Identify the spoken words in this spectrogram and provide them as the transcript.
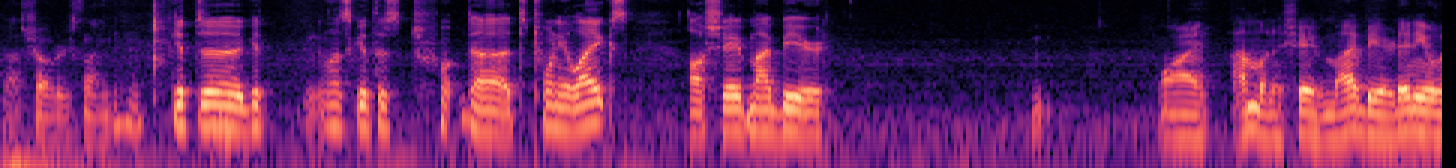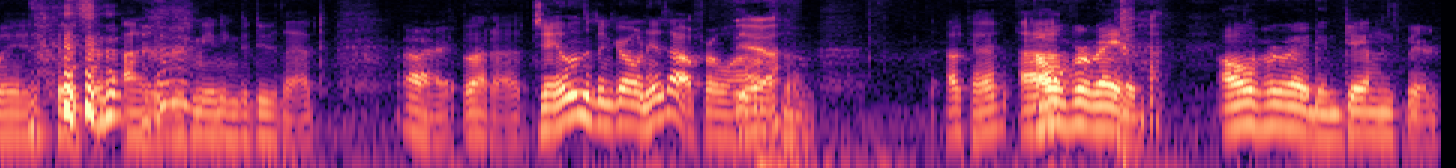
about shoulders length. Get to get. Let's get this tw- uh, to 20 likes. I'll shave my beard. Why? I'm gonna shave my beard anyways because I was meaning to do that. All right. But uh, Jalen's been growing his out for a while. Yeah. so- Okay. Uh, Overrated. Overrated. Jalen's beard.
